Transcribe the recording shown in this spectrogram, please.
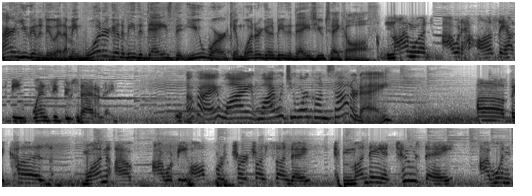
how are you going to do it? I mean, what are going to be the days that you work and what are going to be the days you take off? Mine would, I would honestly have to be Wednesday through Saturday. Okay, why why would you work on Saturday? Uh, because one, I, I would be off for church on Sunday, and Monday and Tuesday, I wouldn't.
